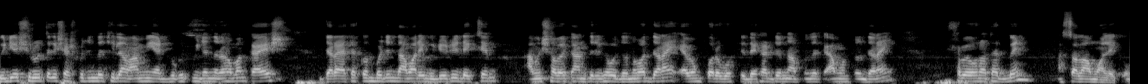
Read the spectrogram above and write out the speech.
ভিডিও শুরু থেকে শেষ পর্যন্ত ছিলাম আমি অ্যাডভোকেট মিজানুর রহমান কায়েশ যারা এতক্ষণ পর্যন্ত আমার এই ভিডিওটি দেখছেন, আমি সবাইকে আন্তরিকভাবে ধন্যবাদ জানাই এবং পরবর্তী দেখার জন্য আপনাদেরকে আমন্ত্রণ জানাই। সবাই ভালো থাকবেন। আসসালামু আলাইকুম।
